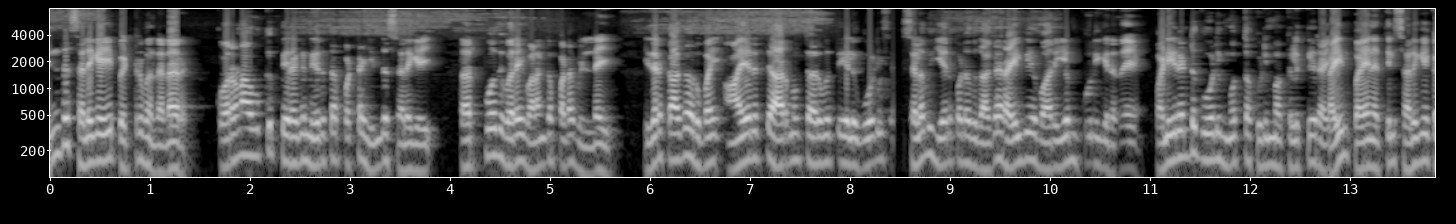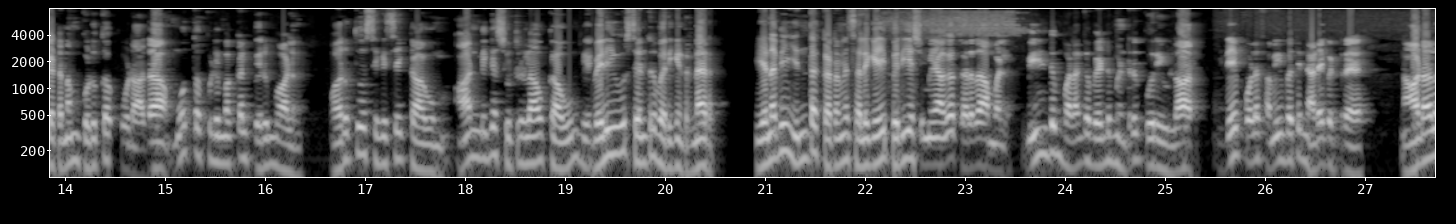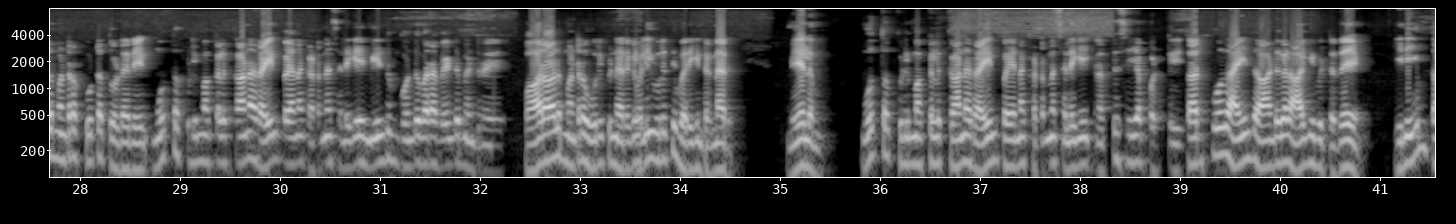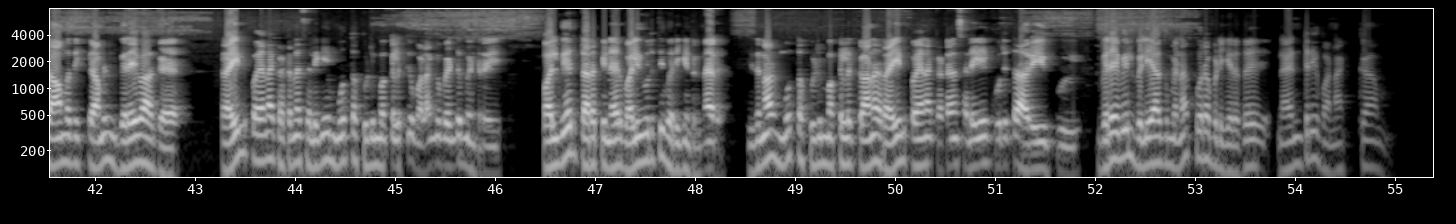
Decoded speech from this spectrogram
இந்த சலுகையை பெற்று வந்தனர். கொரோனாவுக்கு பிறகு நிறுத்தப்பட்ட இந்த சலுகை தற்போது வரை வழங்கப்படவில்லை. இதற்காக ரூபாய் ஆயிரத்தி அறுநூத்தி அறுபத்தி ஏழு கோடி செலவு ஏற்படுவதாக ரயில்வே வாரியம் கூறுகிறது. பனிரெண்டு கோடி மூத்த குடிமக்களுக்கு ரயில் பயணத்தில் சலுகை கட்டணம் கொடுக்க கூடாதா மூத்த குடிமக்கள் பெரும்பாலும் மருத்துவ சிகிச்சைக்காகவும் ஆன்மீக சுற்றுலாவுக்காகவும் வெளியூர் சென்று வருகின்றனர். எனவே இந்த கட்டண சலுகையை பெரிய சுமையாக கருதாமல் மீண்டும் வழங்க வேண்டும் என்று கூறியுள்ளார். இதே போல சமீபத்தில் நடைபெற்ற நாடாளுமன்ற கூட்டத்தொடரில் மூத்த குடிமக்களுக்கான ரயில் பயண கட்டண சலுகையை மீண்டும் கொண்டு வர வேண்டும் என்று பாராளுமன்ற உறுப்பினர்கள் வலியுறுத்தி வருகின்றனர். மேலும் மூத்த குடிமக்களுக்கான ரயில் பயண கட்டண சலுகை ரத்து செய்யப்பட்டு தற்போது ஐந்து ஆண்டுகள் ஆகிவிட்டது. இனியும் தாமதிக்காமல் விரைவாக ரயில் பயண கட்டண சலுகை மூத்த குடிமக்களுக்கு வழங்க வேண்டும் என்று பல்வேறு தரப்பினர் வலியுறுத்தி வருகின்றனர். இதனால் மூத்த குடிமக்களுக்கான ரயில் பயண கட்டண சலுகை குறித்த அறிவிப்பு விரைவில் வெளியாகும் என கூறப்படுகிறது. நன்றி வணக்கம்.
